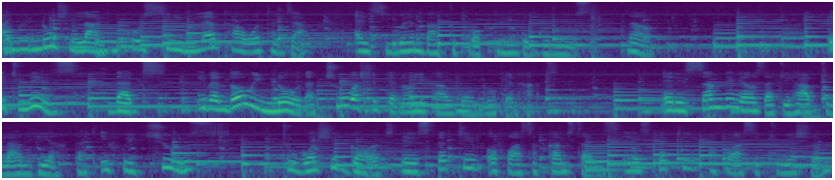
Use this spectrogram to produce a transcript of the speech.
And we know she learned because she left her water jar and she went back to proclaim the good news. Now, it means that even though we know that true worship can only come from broken hearts, it is something else that we have to learn here that if we choose to worship God, irrespective of our circumstance, irrespective of our situation,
